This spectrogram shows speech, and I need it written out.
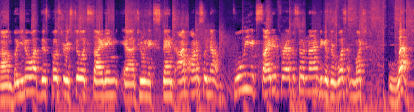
Um, but you know what? This poster is still exciting uh, to an extent. I'm honestly not fully excited for episode 9 because there wasn't much left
